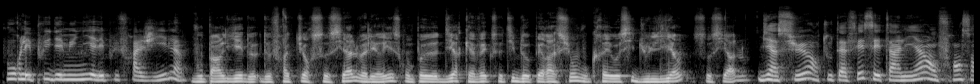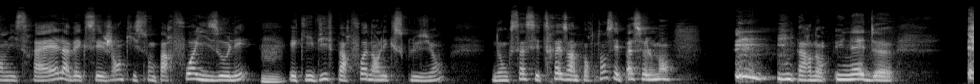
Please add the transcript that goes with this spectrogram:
pour les plus démunis et les plus fragiles. Vous parliez de, de fracture sociale, Valérie. Est-ce qu'on peut dire qu'avec ce type d'opération, vous créez aussi du lien social? Bien sûr, tout à fait. C'est un lien en France, en Israël, avec ces gens qui sont parfois isolés mmh. et qui vivent parfois dans l'exclusion. Donc ça, c'est très important. C'est pas seulement pardon, une aide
